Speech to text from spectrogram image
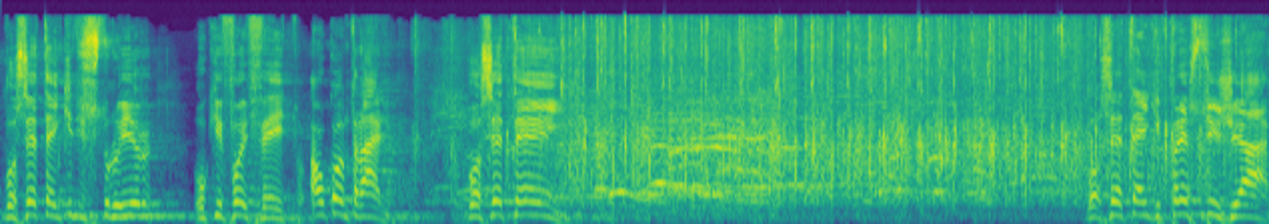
você tem que destruir o que foi feito. Ao contrário, você tem Você tem que prestigiar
